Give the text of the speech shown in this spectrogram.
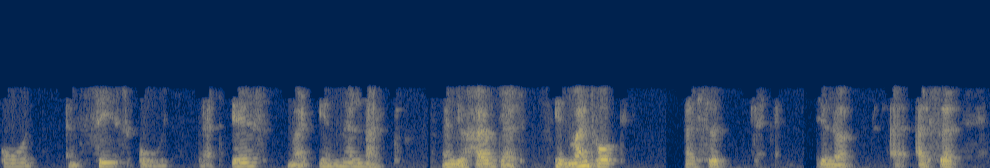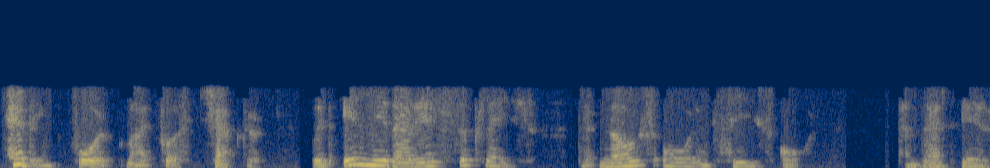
all and sees all. That is my inner light. And you have that in my book as a you know, as a heading for my first chapter. Within me there is a place that knows all and sees all. And that is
